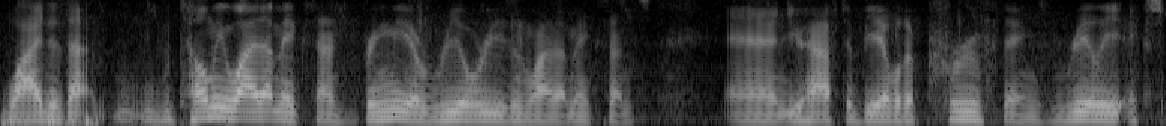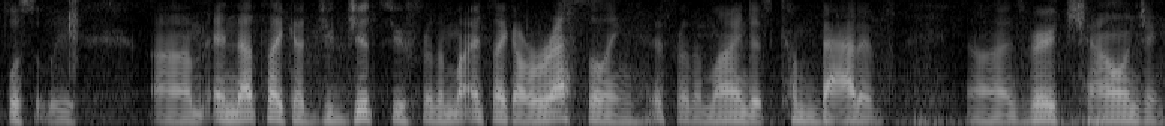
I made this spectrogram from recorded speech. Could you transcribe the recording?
why does that? Tell me why that makes sense. Bring me a real reason why that makes sense. And you have to be able to prove things really explicitly um, and that's like a jujitsu for the mind. It's like a wrestling for the mind. It's combative. Uh, it's very challenging.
